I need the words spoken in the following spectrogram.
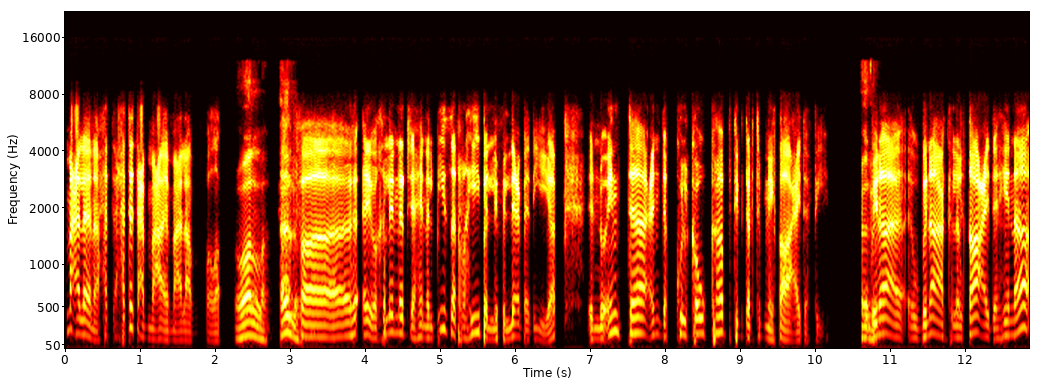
ما علينا حت... حتتعب معاي مع العاب الفضاء. والله حلو. فا أيوه خلينا نرجع هنا. الميزه الرهيبة اللي في اللعبة دي إنه أنت عندك كل كوكب تقدر تبني قاعدة فيه. حلو. وبناء وبناءك للقاعدة هنا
